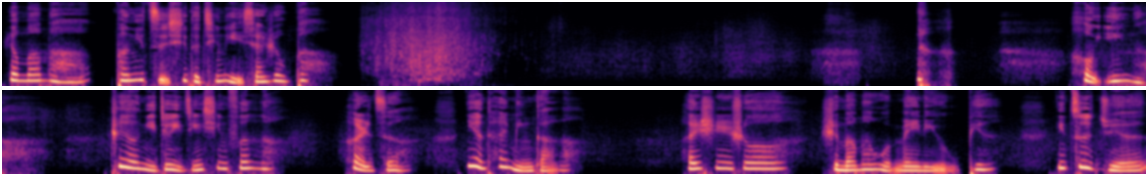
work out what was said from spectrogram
让妈妈帮你仔细的清理一下肉棒。好硬啊！这样你就已经兴奋了，儿子，你也太敏感了。还是说，是妈妈我魅力无边，你自觉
